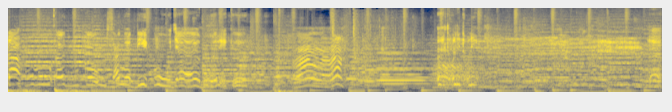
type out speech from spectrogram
tahu engkau sangat dipuja mereka. Ah. Eh. Eh. Eh,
